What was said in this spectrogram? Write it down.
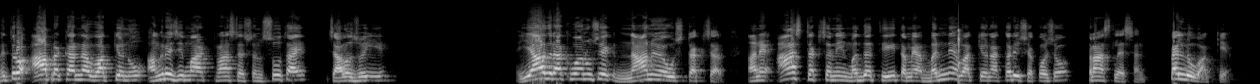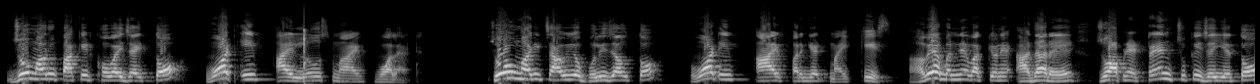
મિત્રો, આ પ્રકારના વાક્યનું અંગ્રેજીમાં ટ્રાન્સલેશન શું થાય? ચાલો જોઈએ. યાદ રાખવાનું છે એક નાનું એવું સ્ટ્રક્ચર અને આ સ્ટ્રક્ચરની મદદથી તમે આ બંને વાક્યોના કરી શકો છો ટ્રાન્સલેશન પહેલું વાક્ય, જો મારું પાકીટ ખોવાઈ જાય તો what if I lose my wallet જો હું મારી ચાવીઓ ભૂલી જાઉં તો what if I forget my keys હવે આ બંને વાક્યોને આધારે જો આપણે ટ્રેન ચૂકી જઈએ તો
